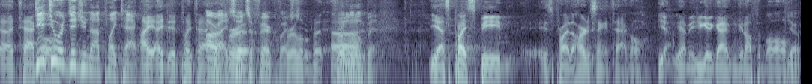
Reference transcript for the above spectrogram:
uh, tackle. Did you or did you not play tackle? I, I did play tackle. All right, for, so it's a fair question. for a little bit. For a Uh, little bit. Yeah, it's probably speed is probably the hardest thing at tackle. Yeah. yeah. I mean, if you get a guy who can get off the ball. Yep.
